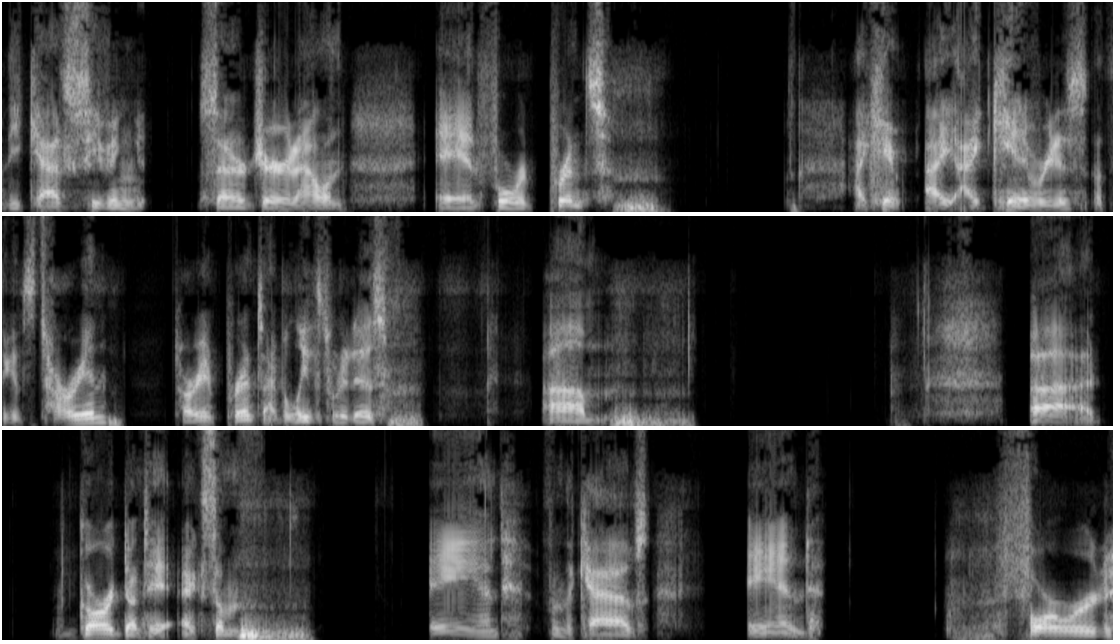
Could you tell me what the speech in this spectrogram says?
the Cavs receiving center Jarrett Allen and forward Prince. I can't, I, I can't read his. I think it's Tarian. Tarian Prince, I believe that's what it is. Um, uh, guard Dante Exum, and from the Cavs, and forward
